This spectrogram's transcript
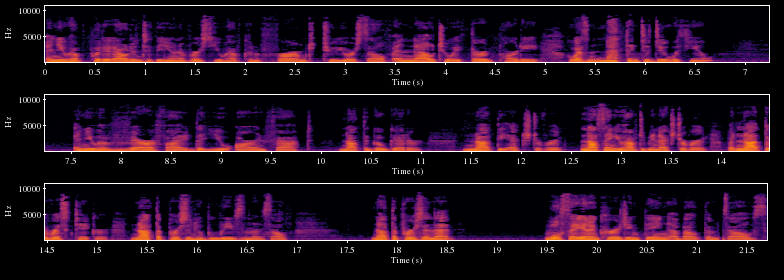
and you have put it out into the universe. You have confirmed to yourself and now to a third party who has nothing to do with you. And you have verified that you are, in fact, not the go getter, not the extrovert. Not saying you have to be an extrovert, but not the risk taker, not the person who believes in themselves, not the person that will say an encouraging thing about themselves.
